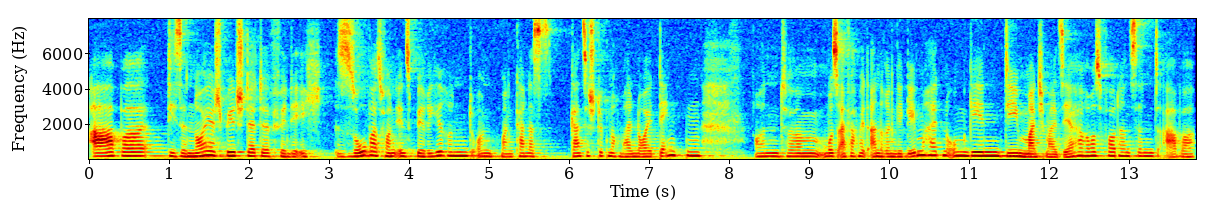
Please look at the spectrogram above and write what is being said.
aber diese neue Spielstätte finde ich sowas von inspirierend und man kann das ganze Stück nochmal neu denken und ähm, muss einfach mit anderen Gegebenheiten umgehen, die manchmal sehr herausfordernd sind, aber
